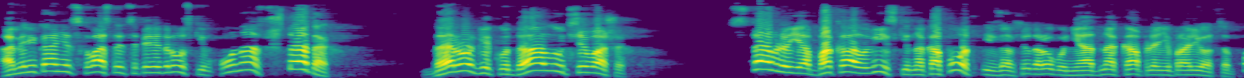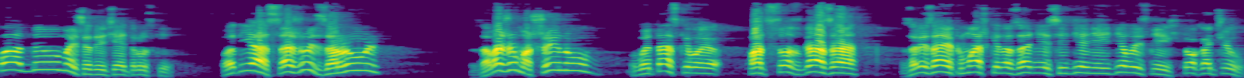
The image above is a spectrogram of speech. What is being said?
Американец хвастается перед русским. У нас в Штатах дороги куда лучше ваших. Ставлю я бокал виски на капот, и за всю дорогу ни одна капля не прольется. Подумаешь, отвечает русский. Вот я сажусь за руль, завожу машину, вытаскиваю подсос газа, залезаю к Машке на заднее сиденье и делаю с ней, что хочу.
